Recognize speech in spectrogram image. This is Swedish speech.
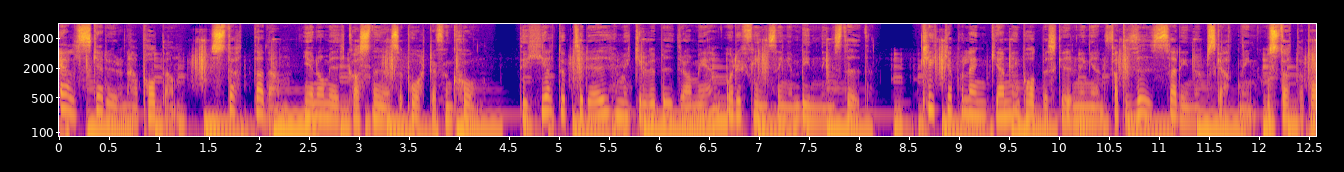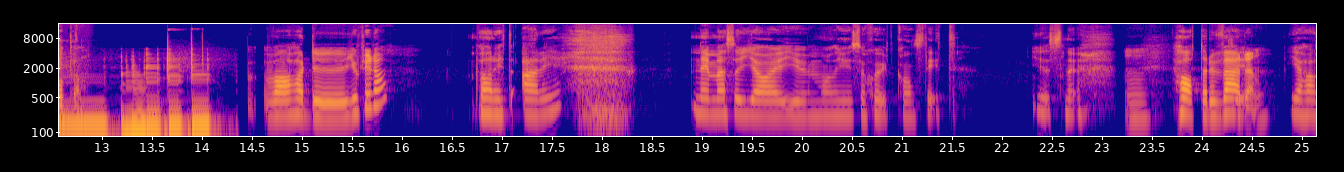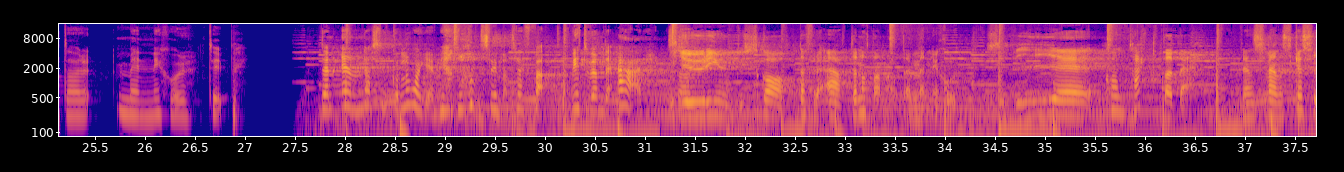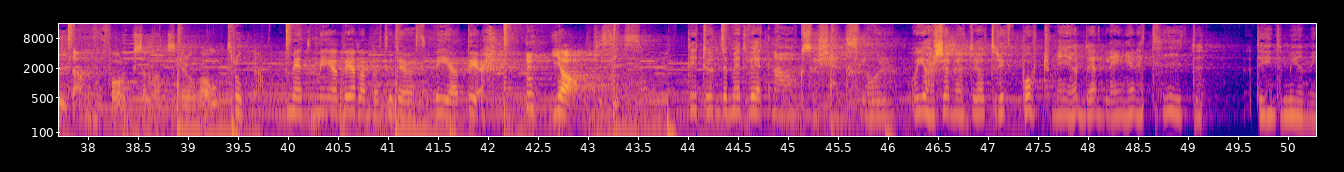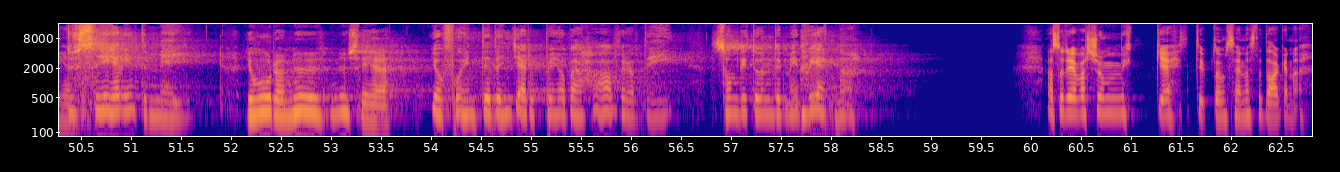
Älskar du den här podden? Stötta den genom IKAs nya supporterfunktion. Det är helt upp till dig hur mycket du vill bidra med och det finns ingen bindningstid. Klicka på länken i poddbeskrivningen för att visa din uppskattning och stötta podden. Vad har du gjort idag? Varit arg. Nej men alltså jag är ju, mår ju så sjukt konstigt just nu. Mm. Hatar du världen? Jag hatar människor, typ. Den enda psykologen jag någonsin har träffat, vet du vem det är? Så- Djur är ju inte skapta för att äta något annat än människor. Så vi eh, kontaktade den svenska sidan för folk som önskar att vara otrogna. Med ett meddelande till deras VD. Ja, precis. Ditt undermedvetna har också känslor. Och jag känner att du har tryckt bort mig under en längre tid. Det är inte meningen. Du ser inte mig. Jo då, nu, nu ser jag. Jag får inte den hjälpen jag behöver av dig. Som ditt undermedvetna. Alltså det har varit så mycket typ de senaste dagarna.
